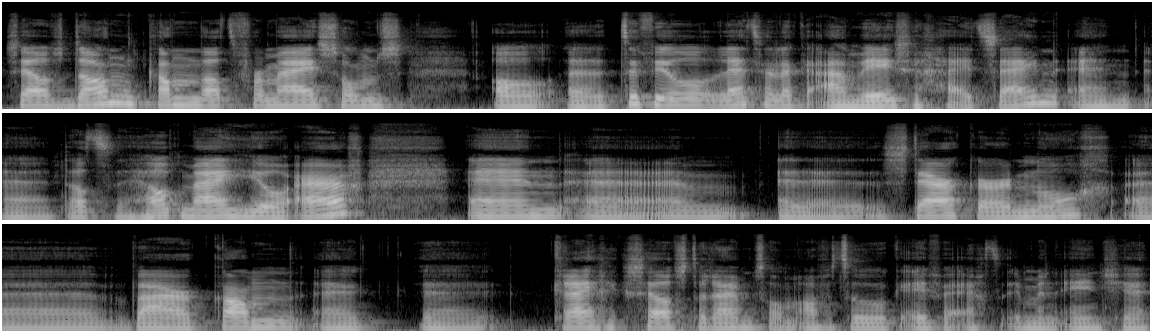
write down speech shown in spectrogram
zelfs dan kan dat voor mij soms al uh, te veel letterlijke aanwezigheid zijn. En dat helpt mij heel erg. En ehm, sterker nog, waar kan, krijg ik zelfs de ruimte om af en toe ook even echt in mijn eentje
